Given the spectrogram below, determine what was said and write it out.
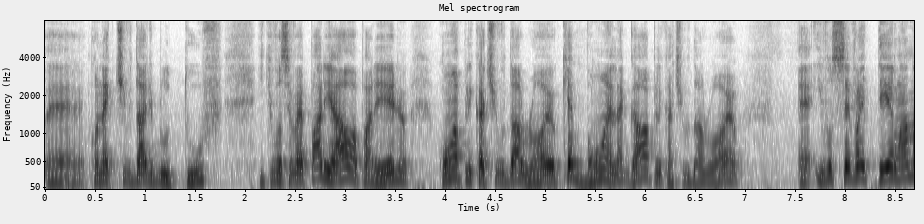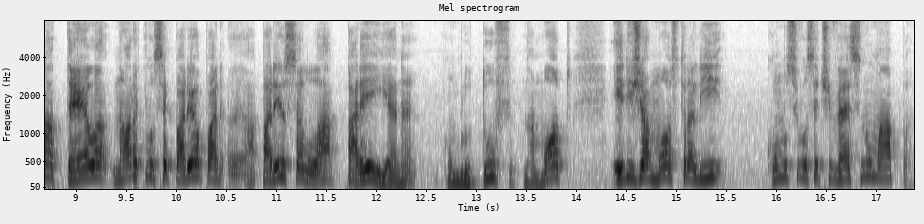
é, conectividade Bluetooth e que você vai parear o aparelho com o aplicativo da Royal, que é bom, é legal o aplicativo da Royal. É, e você vai ter lá na tela, na hora que você pareia, é, aparelho celular, pareia, né? Com Bluetooth na moto, ele já mostra ali como se você tivesse no mapa.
